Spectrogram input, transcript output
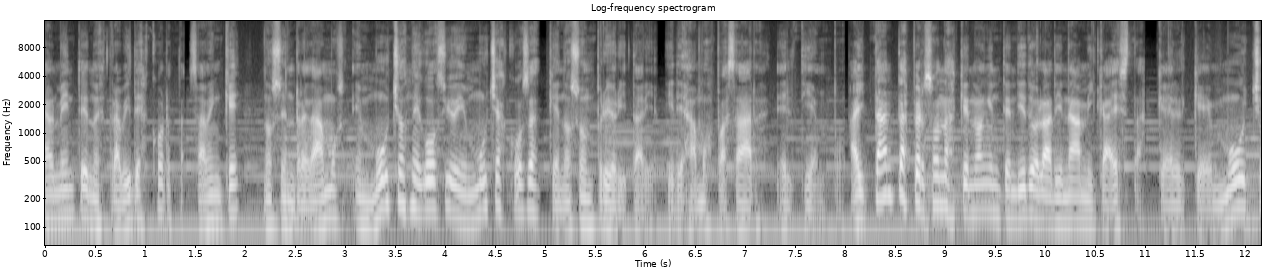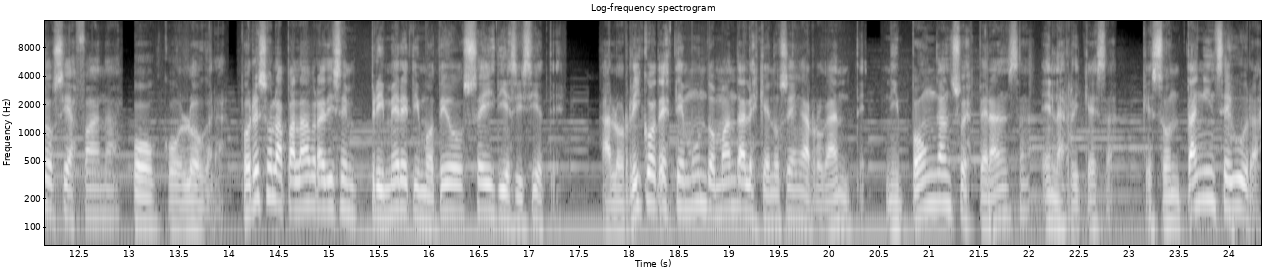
realmente nuestra vida es corta. ¿Saben qué? Nos enredamos en muchos negocios y en muchas cosas que no son prioritarias y dejamos pasar el tiempo. Hay tantas personas que no han entendido la dinámica esta, que el que mucho se afana, poco logra. Por eso la palabra dice en 1 Timoteo 6:17. A los ricos de este mundo mándales que no sean arrogantes, ni pongan su esperanza en las riquezas, que son tan inseguras,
